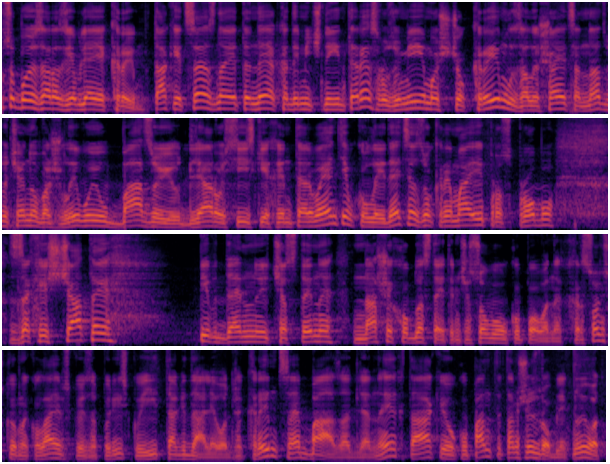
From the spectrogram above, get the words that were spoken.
собою зараз являє Крим? Так і це знаєте не академічний інтерес. Розуміємо, що Крим залишається надзвичайно важливою базою для російських інтервентів, коли йдеться зокрема і про спробу захищати південної частини наших областей, тимчасово окупованих Херсонської, Миколаївської, Запорізької і так далі. Отже, Крим це база для них, так і окупанти там щось зроблять. Ну і от,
